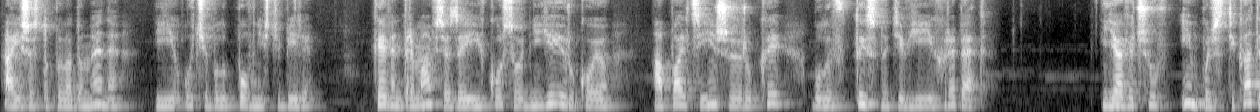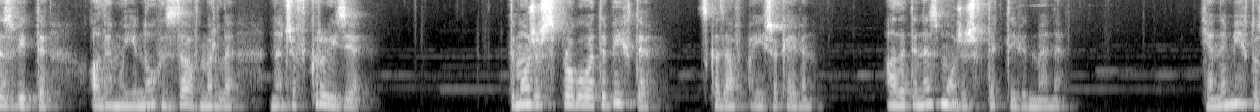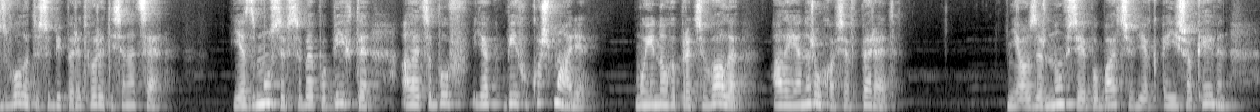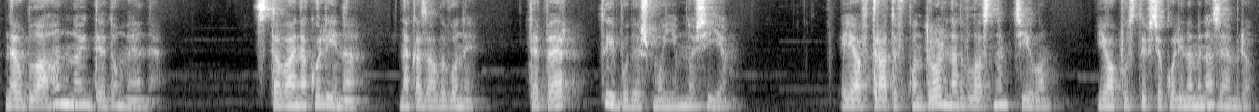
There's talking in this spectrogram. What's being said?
Аїша ступила до мене, її очі були повністю білі. Кевін тримався за її косу однією рукою, а пальці іншої руки були втиснуті в її хребет. Я відчув імпульс тікати звідти, але мої ноги завмерли, наче в кризі. Ти можеш спробувати бігти, сказав Аїша Кевін, але ти не зможеш втекти від мене. Я не міг дозволити собі перетворитися на це. Я змусив себе побігти, але це був як біг у кошмарі. Мої ноги працювали, але я не рухався вперед. Я озирнувся і побачив, як Аїша Кевін невблаганно йде до мене. Ставай на коліна, наказали вони. Тепер ти будеш моїм носієм. Я втратив контроль над власним тілом. Я опустився колінами на землю.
